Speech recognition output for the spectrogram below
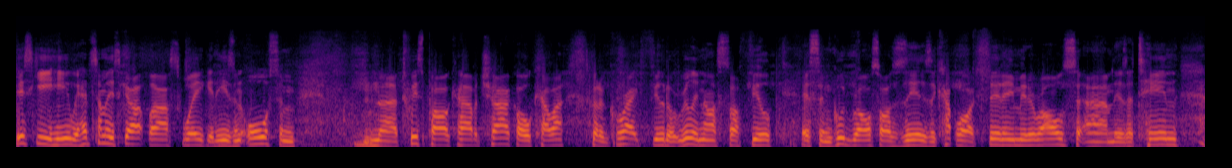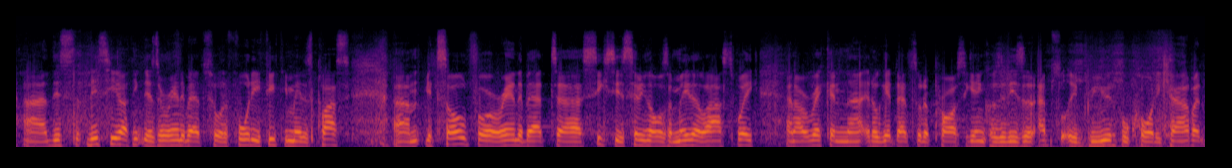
This gear here, we had some of this go up last week. It is an awesome uh, twist pile carpet, charcoal colour. It's got a great feel to it, really nice soft feel. There's some good roll sizes there. There's a couple of like 13 metre rolls. Um, there's a 10. Uh, this this here, I think there's around about sort of 40, 50 metres plus. Um, it sold for around about uh, 60 to 70 dollars a metre last week, and I reckon uh, it'll get that sort of price again because it is an absolutely beautiful quality carpet.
